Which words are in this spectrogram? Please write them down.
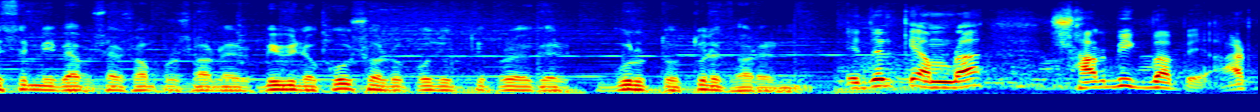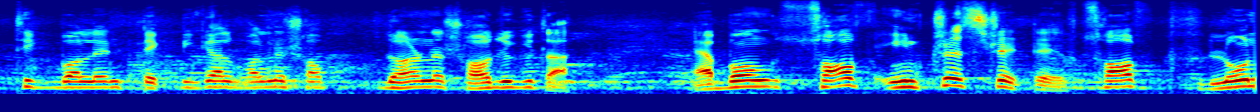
এসএমই ব্যবসা সম্প্রসারণের বিভিন্ন কৌশল ও প্রযুক্তি প্রয়োগের গুরুত্ব তুলে ধরেন। এদেরকে আমরা সার্বিকভাবে আর্থিক বলেন, টেকনিক্যাল বলেন, সব ধরনের সহযোগিতা এবং সফট ইন্টারেস্ট রেটে সফট লোন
